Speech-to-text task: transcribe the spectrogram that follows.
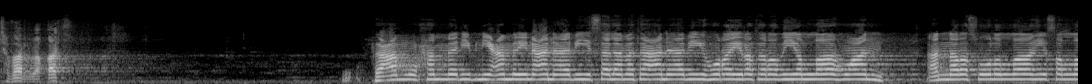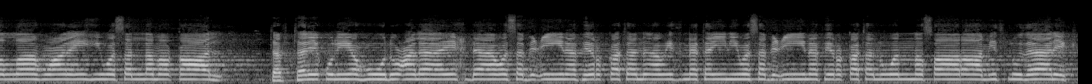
تفرقت. فعن محمد بن عمرو عن أبي سلمة عن أبي هريرة رضي الله عنه أن رسول الله صلى الله عليه وسلم قال تفترق اليهود على إحدى وسبعين فرقة أو اثنتين وسبعين فرقة والنصارى مثل ذلك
